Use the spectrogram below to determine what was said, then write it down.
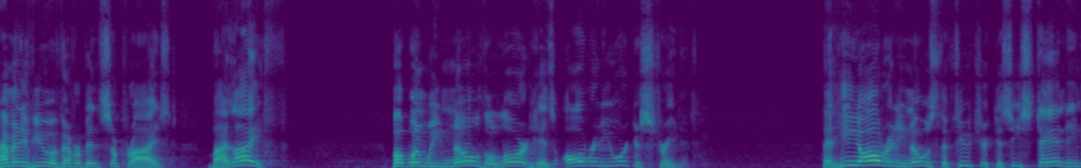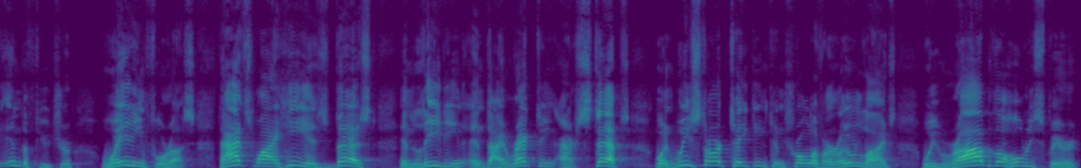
How many of you have ever been surprised by life? But when we know the Lord has already orchestrated, that He already knows the future because He's standing in the future waiting for us. That's why He is best in leading and directing our steps. When we start taking control of our own lives, we rob the Holy Spirit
